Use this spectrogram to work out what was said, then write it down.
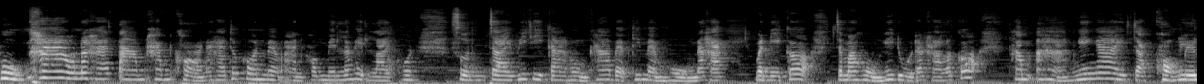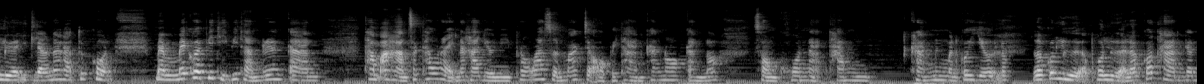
หุงข้าวนะคะ ตามคำขอนะคะ ทุกคนแหม่มอ่านคอมเมนต์แล้วเห็นหลายคนสนใจวิธีการหุงข้าวแบบที่แหม่มหุงนะคะ วันนี้ก็จะมาหุงให้ดูนะคะ แล้วก็ทำอาหารง่ายๆ จากของเหลือๆอีกแล้วนะคะ ทุกคนแหม่มไม่ค่อยพิถีพิถันเรื่องการทำอาหารสักเท่าไหร่นะคะ เดี๋ยวนี้เพราะว่าส่วนมากจะออกไปทานข้างนอกกันเนาะสองคนอะทำ ครั้งหนึ่งมันก็เยอะแล้วแล้วก็เหลือพอเหลือแล้วก็ทานกัน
